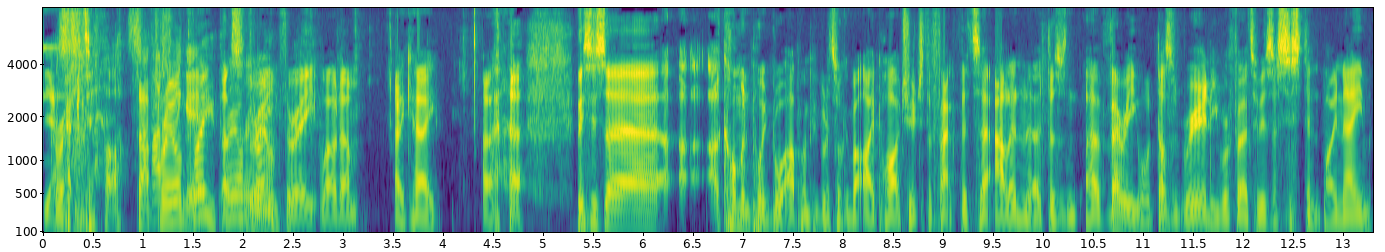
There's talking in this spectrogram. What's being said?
Yes. Correct. Is that three on Smashing it. three? That's on three three. on three. Well done. Okay. Uh, this is uh, a, a common point brought up when people are talking about iPartridge, the fact that uh, Alan uh, doesn't uh, very or doesn't really refer to his assistant by name.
